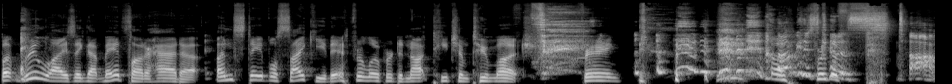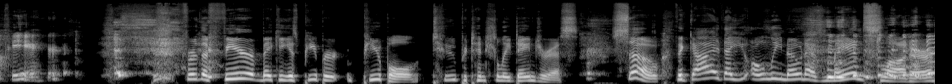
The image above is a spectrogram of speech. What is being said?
But realizing that manslaughter had an unstable psyche, the interloper did not teach him too much. Bring I'm just gonna stop here. For the fear of making his pupil, pupil too potentially dangerous. So, the guy that you only known as manslaughter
